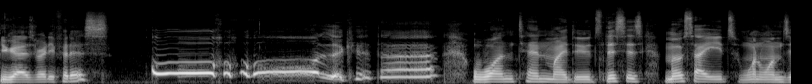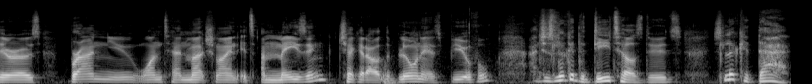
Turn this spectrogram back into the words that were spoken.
you guys ready for this? Oh, look at that. 110, my dudes. This is Mo Saeed's 110's brand new 110 merch line. It's amazing. Check it out. The blue on it is beautiful. And just look at the details, dudes. Just look at that.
